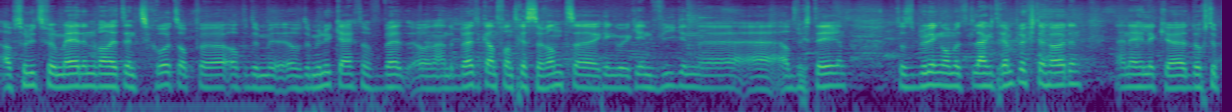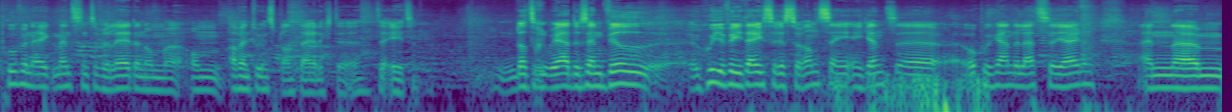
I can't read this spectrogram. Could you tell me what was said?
absoluut vermijden van het in het groot op, op, de, de menukaart of bij, aan de buitenkant van het restaurant gingen we geen vegan adverteren. Het was de bedoeling om het laagdrempelig te houden en eigenlijk door te proeven eigenlijk mensen te verleiden om, om af en toe eens plantaardig te, te eten. Dat er, ja, er zijn veel goede vegetarische restaurants in, Gent opengegaan de laatste jaren. En um,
